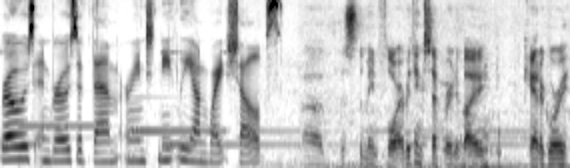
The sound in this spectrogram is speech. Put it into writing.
Rows and rows of them arranged neatly on white shelves. Uh, this is the main floor. Everything's separated by category.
